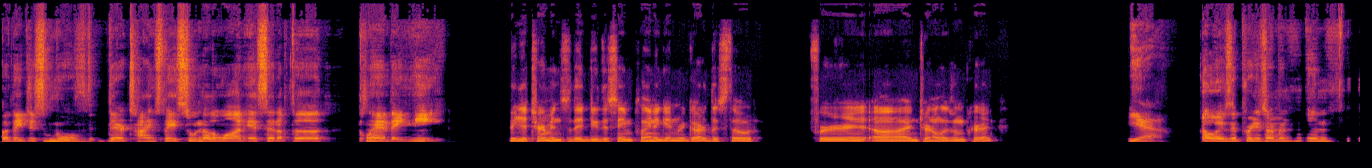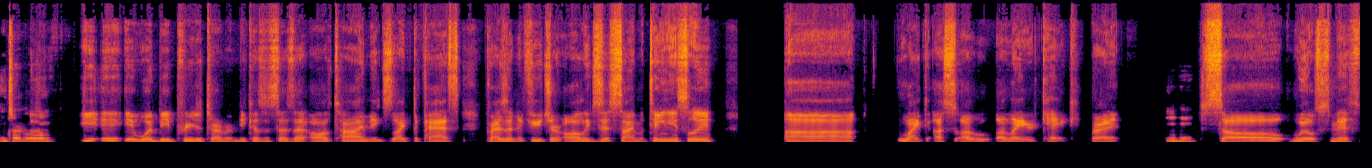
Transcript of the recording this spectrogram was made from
but they just moved their time space to another one and set up the plan they need. Predetermined, so they do the same plan again, regardless, though, for uh, internalism, correct? Yeah. Oh, is it predetermined in internalism? It, it- it would be predetermined because it says that all time ex- like the past, present, and future all exist simultaneously. Uh like a a layered cake, right? Mhm. So Will Smith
